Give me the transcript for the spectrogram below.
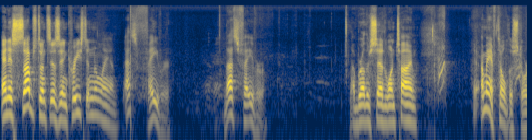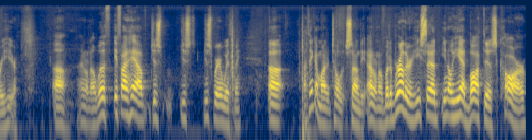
And his substance is increased in the land. That's favor. That's favor. A brother said one time, I may have told this story here. Uh, I don't know. Well, if, if I have, just just just bear with me. Uh, I think I might have told it Sunday. I don't know. But a brother, he said, you know, he had bought this car,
